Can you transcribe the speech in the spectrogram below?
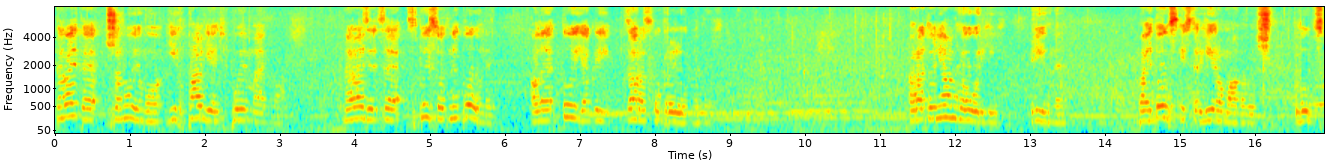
Давайте шануємо їх пам'ять поіменно. Наразі це список не повний, але той, який зараз оприлюднений. Аратонян Георгій, Рівне, Байдовський Сергій Романович, Луцьк,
